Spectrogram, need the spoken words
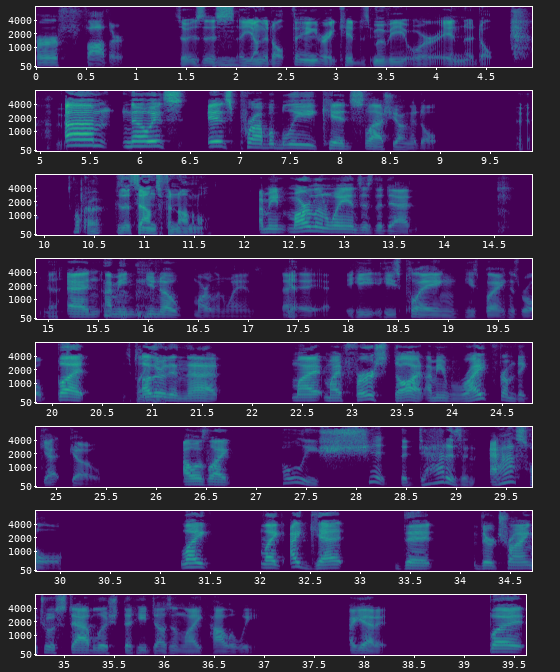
her father. So is this a young adult thing or a kids movie or an adult? movie? Um, no, it's it's probably kids slash young adult. okay. Okay, because it sounds phenomenal. I mean, Marlon Wayans is the dad. Yeah. and I mean, you know Marlon Wayans. Yeah. uh, he he's playing he's playing his role. But He's playing. other him. than that, my my first thought, I mean, right from the get go, I was like, "Holy shit, the dad is an asshole." Like, like I get that they're trying to establish that he doesn't like Halloween. I get it, but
